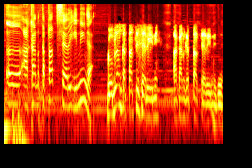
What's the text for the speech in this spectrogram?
eh, akan ketat seri ini nggak? Gue bilang ketat sih seri ini, akan ketat seri ini sih.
